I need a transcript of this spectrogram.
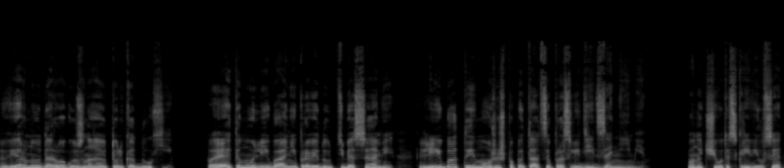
«Верную дорогу знают только духи, поэтому либо они проведут тебя сами, либо ты можешь попытаться проследить за ними». Он от чего-то скривился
